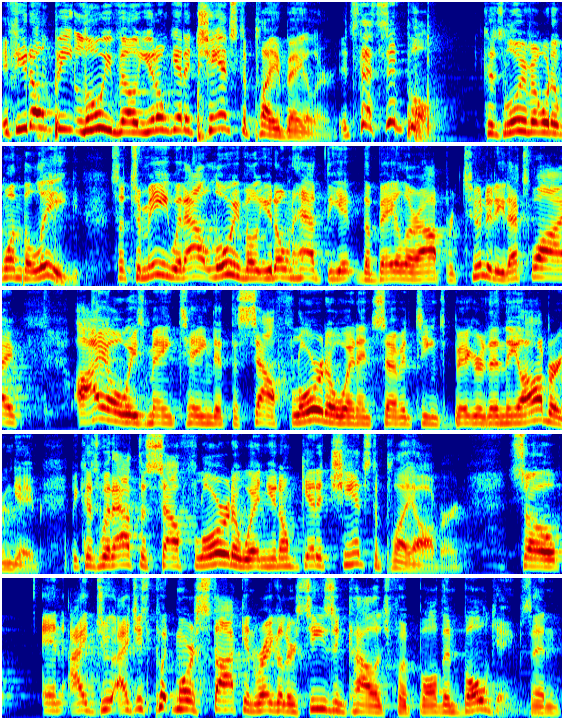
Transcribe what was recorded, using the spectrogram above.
If you don't beat Louisville, you don't get a chance to play Baylor. It's that simple. Because Louisville would have won the league. So to me, without Louisville, you don't have the the Baylor opportunity. That's why I always maintain that the South Florida win in 17 is bigger than the Auburn game. Because without the South Florida win, you don't get a chance to play Auburn. So and I do. I just put more stock in regular season college football than bowl games, and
